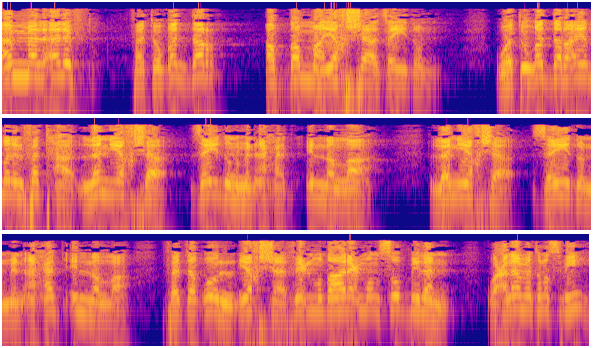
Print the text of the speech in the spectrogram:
أما الألف فتقدر الضمة يخشى زيد. وتقدر أيضا الفتحة لن يخشى زيد من أحد إلا الله. لن يخشى زيد من أحد إلا الله. فتقول يخشى فعل مضارع منصوب بلن. وعلامة نصبه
